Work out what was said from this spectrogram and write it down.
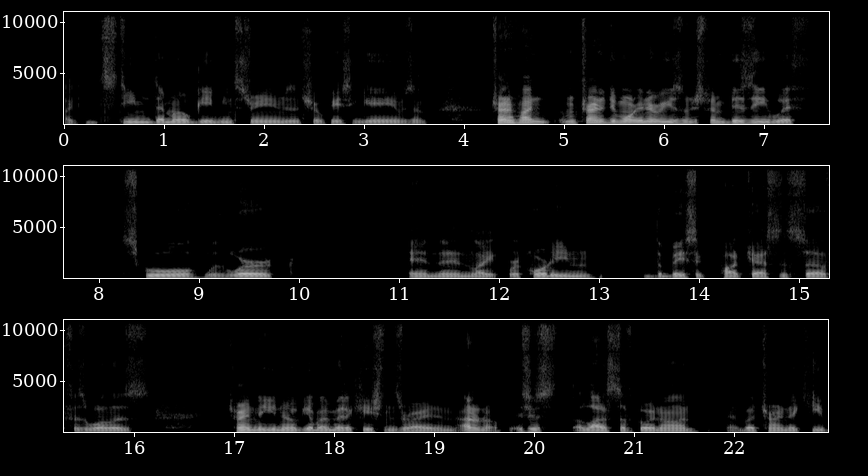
like Steam demo gaming streams and showcasing games and trying to find I'm trying to do more interviews. I've just been busy with school, with work, and then like recording the basic podcasts and stuff as well as trying to, you know, get my medications right and I don't know. It's just a lot of stuff going on, uh, but trying to keep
